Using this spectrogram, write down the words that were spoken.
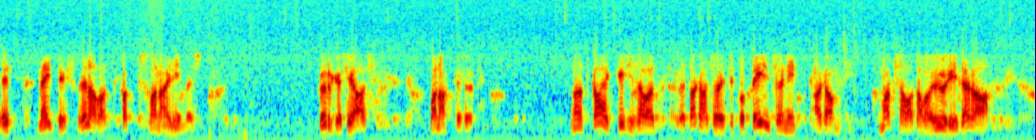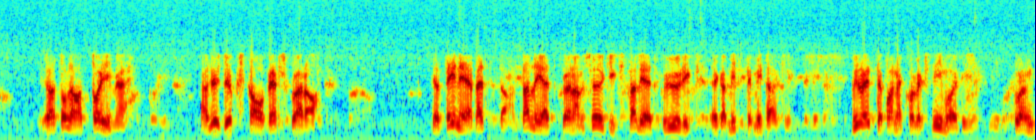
et näiteks elavad kaks vana inimest, kõrges eas, vanakesed Nad kahekesi saavad tagasihoidliku pensionit, aga maksavad oma üürid ära ja tulevad toime. ja nüüd üks kaob järsku ära. ja teine jääb hätta, tal ei jätku enam söögiks, tal ei jätku üüriks ega mitte midagi. Minu ettepanek oleks niimoodi, kui on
